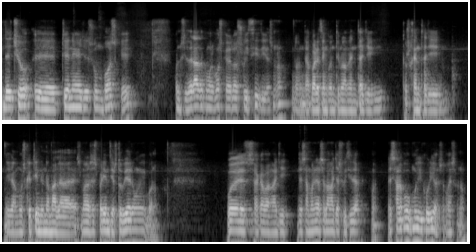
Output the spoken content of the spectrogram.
de hecho, eh, tienen ellos un bosque considerado como el bosque de los suicidios, ¿no? Donde aparecen continuamente allí, pues gente allí, digamos, que tiene una malas, malas experiencias tuvieron y bueno, pues acaban allí. De esa manera se van allá a suicidar. Bueno, es algo muy curioso eso, ¿no?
